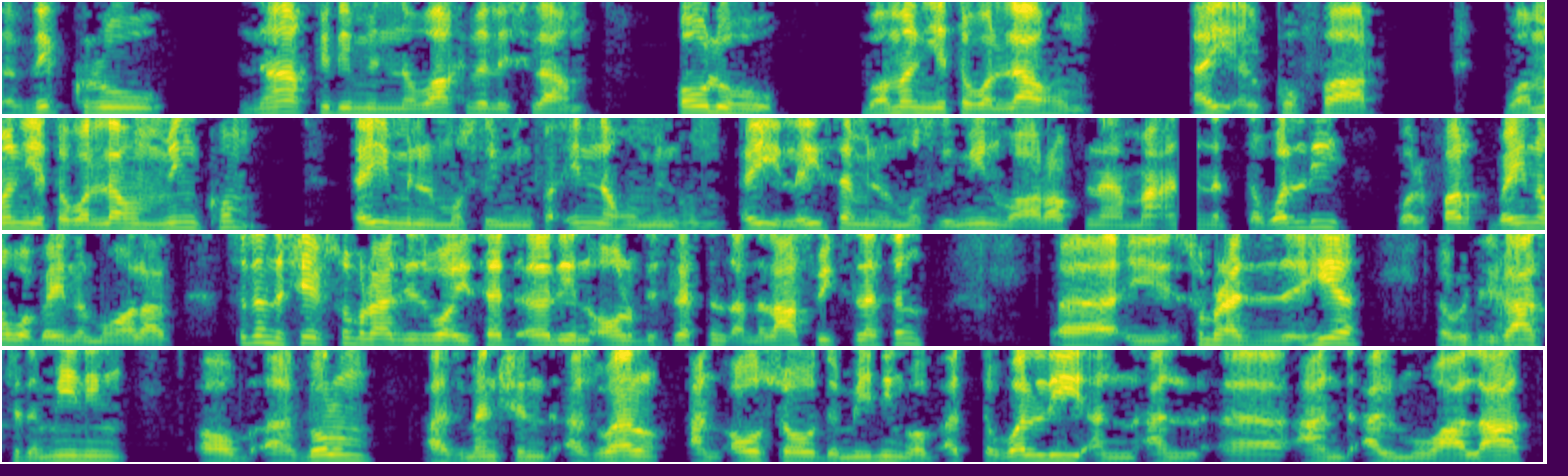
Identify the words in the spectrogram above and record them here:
ذكر ناقد من نواقض الإسلام قوله ومن يتولاهم أي الكفار ومن يتولاهم منكم أي من المسلمين فإنه منهم أي ليس من المسلمين وعرفنا معنى التولي والفرق بينه وبين الموالاة So then the Shaykh summarizes what he said early in all of these lessons and the last week's lesson uh, he summarizes it here uh, with regards to the meaning of uh, dhulm as mentioned as well and also the meaning of at-tawalli and, and, uh, and al-muwalat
